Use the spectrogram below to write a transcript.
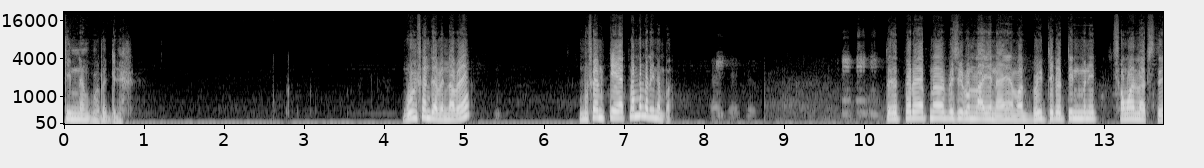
তিন নম্বরে গুলশান যাবেন না ভাই কে এক নম্বর নম্বর? তো এরপরে আপনার বেশিক্ষণ লাগে নাই, আমার দুই থেকে তিন মিনিট সময় লাগছে।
